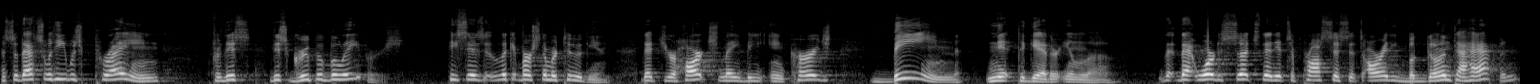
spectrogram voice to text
And so that's what he was praying for this, this group of believers. He says, look at verse number two again, that your hearts may be encouraged, being knit together in love. That, that word is such that it's a process that's already begun to happen.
